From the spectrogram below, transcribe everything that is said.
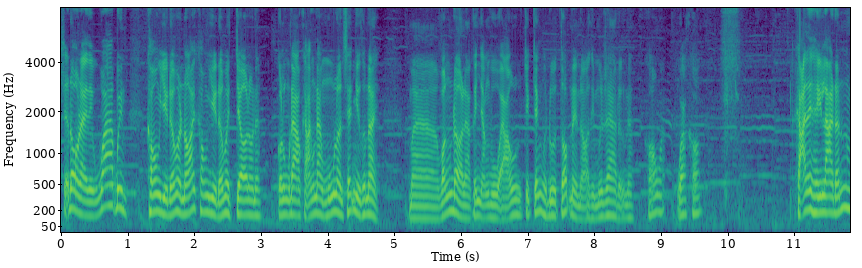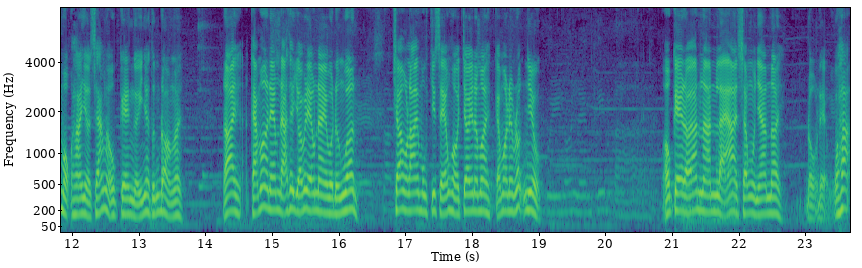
Sẽ đồ này thì quá pin. Không gì để mà nói không gì để mà chơi luôn nè. Con long đao khả năng muốn lên set như thế này. Mà vấn đề là cái nhận vụ ảo chắc chắn phải đua tốt này nọ thì mới ra được nè. Khó quá quá khó. Khả thì hay like đến một hai giờ sáng là ok nghỉ nha tướng đoàn ơi rồi cảm ơn em đã theo dõi video này và đừng quên cho một like một chia sẻ ủng hộ chơi em ơi. Cảm ơn em rất nhiều. Ok rồi anh anh lạ xong rồi nha anh ơi. Đồ đẹp quá.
